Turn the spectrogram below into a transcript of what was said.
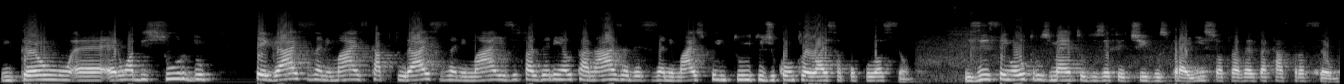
Então, é, era um absurdo pegar esses animais, capturar esses animais e fazerem a eutanásia desses animais com o intuito de controlar essa população. Existem outros métodos efetivos para isso, através da castração.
